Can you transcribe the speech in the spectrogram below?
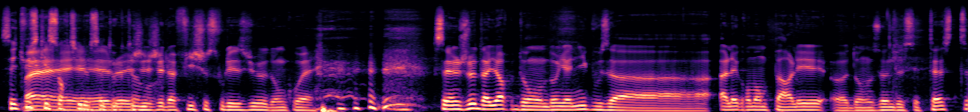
Sais-tu ce qui est sorti le 7 octobre J'ai l'affiche sous les yeux, donc ouais. c'est un jeu d'ailleurs dont, Yannick vous a allègrement parlé euh, dans un de ses tests.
